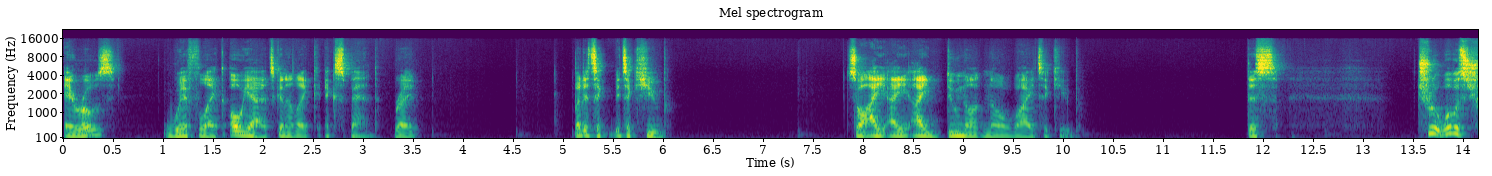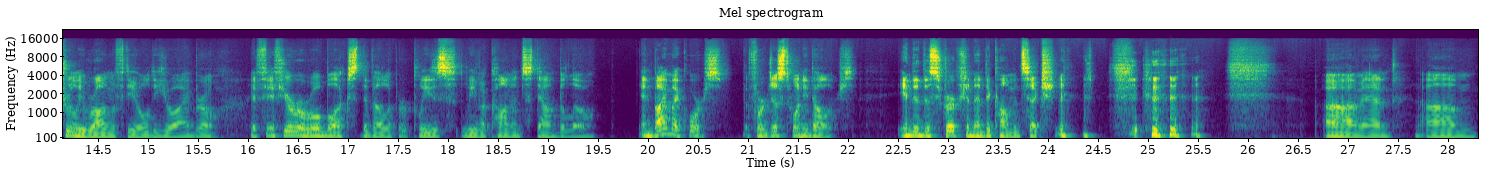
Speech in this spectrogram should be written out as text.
arrows with like oh yeah it's gonna like expand right? But it's a it's a cube. So I I I do not know why it's a cube. This True. What was truly wrong with the old UI, bro? If if you're a Roblox developer, please leave a comment down below, and buy my course for just twenty dollars in the description and the comment section. oh man. Um.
